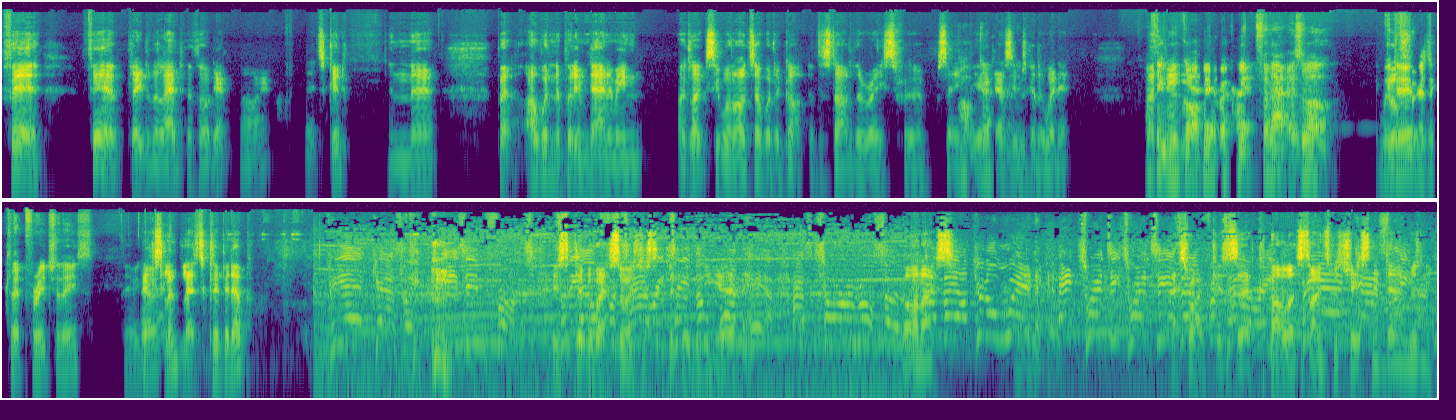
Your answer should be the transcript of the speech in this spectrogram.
fair, fair play to the lad. I thought, yeah, all right, that's good. And uh, but I wouldn't have put him down. I mean, I'd like to see what odds I would have got at the start of the race for saying Oh, Pierre Gasly was going to win it. I I'd think be, we've got uh, a bit of a clip for that as well. We Go do. There's a clip for each of these. Here we go. Excellent. Let's clip it up. Pierre Gasly is in front. This for clip of us, so it's just a clip of the, uh, here Toro Oh, nice. They are gonna There we go. in 2020 as That's right, 'cause, uh, AlphaTauri. Capella Sainz was chasing him down, wasn't he?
